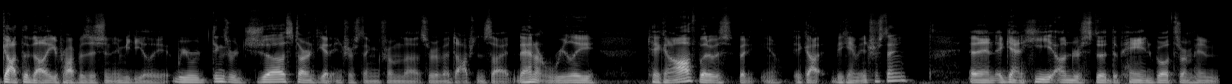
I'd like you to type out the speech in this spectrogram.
got the value proposition immediately. We were things were just starting to get interesting from the sort of adoption side. They hadn't really taken off, but it was, but you know, it got became interesting. And again, he understood the pain both from him,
